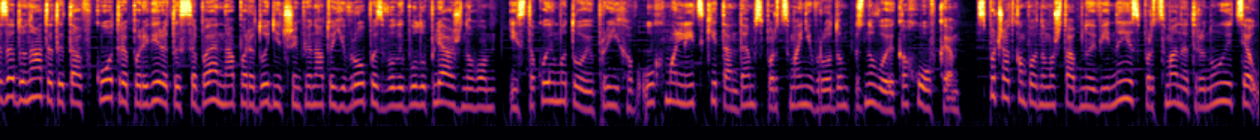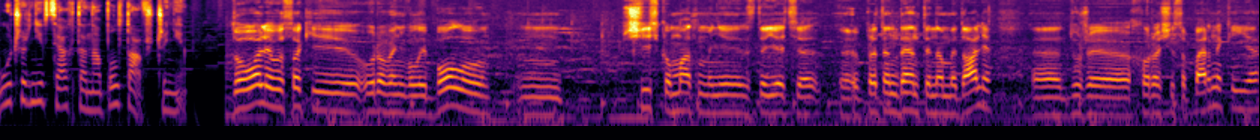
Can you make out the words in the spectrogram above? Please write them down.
Задонатити та вкотре перевірити себе напередодні чемпіонату Європи з волейболу пляжного. І з такою метою приїхав у Хмельницький тандем спортсменів родом з нової Каховки. З початком повномасштабної війни спортсмени тренуються у Чернівцях та на Полтавщині. Доволі високий уровень волейболу. Шість команд, мені здається, е, претенденти на медалі. Е, Дуже хороші суперники є.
